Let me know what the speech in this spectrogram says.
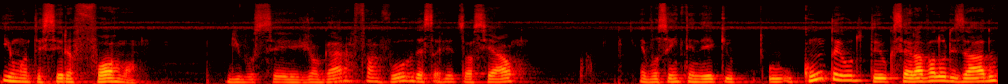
E uma terceira forma de você jogar a favor dessa rede social é você entender que o, o conteúdo teu que será valorizado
